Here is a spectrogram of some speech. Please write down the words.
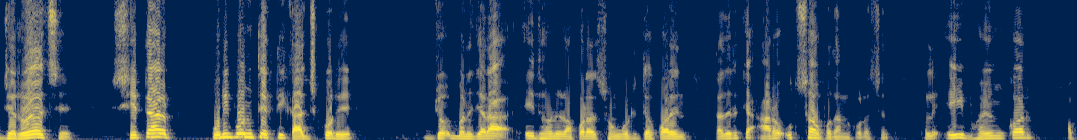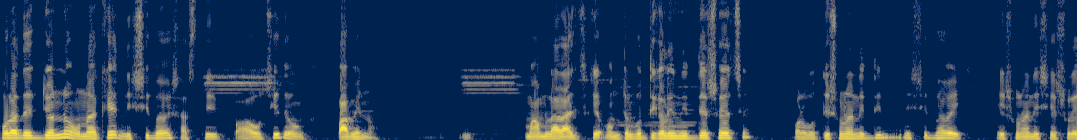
যে রয়েছে, সেটার পরিপন্থী একটি কাজ করে মানে যারা এই ধরনের অপরাধ সংগঠিত করেন, তাদেরকে আরও উৎসাহ প্রদান করেছেন। ফলে এই ভয়ঙ্কর অপরাধের জন্য ওনাকে নিশ্চিতভাবে শাস্তি পাওয়া উচিত এবং পাবেনও। মামলার আজকে অন্তর্বর্তীকালীন নির্দেশ হয়েছে। পরবর্তী শুনানির দিন নিশ্চিতভাবেই এই শুনানি শেষ হলে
